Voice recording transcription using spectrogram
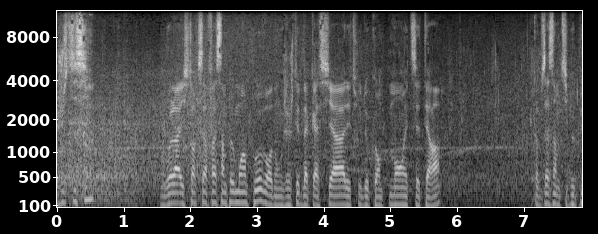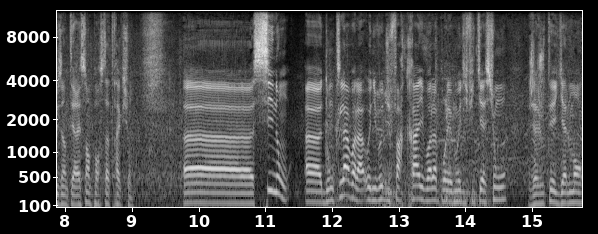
Juste ici. Donc voilà, histoire que ça fasse un peu moins pauvre. Donc j'ai ajouté de l'acacia, des trucs de campement, etc. Comme ça c'est un petit peu plus intéressant pour cette attraction. Euh, sinon, euh, donc là voilà, au niveau du Far Cry, voilà pour les modifications. Ajouté également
